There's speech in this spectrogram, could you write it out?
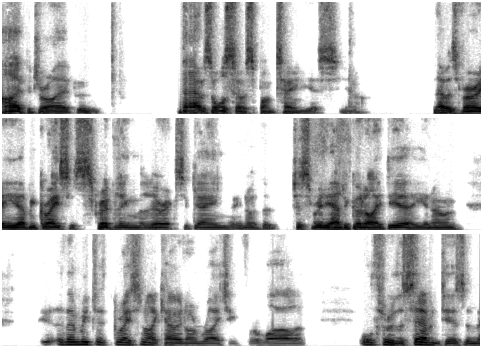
Hyperdrive, and that was also spontaneous. You know, that was very. I mean, Grace was scribbling the lyrics again. You know, that just really had a good idea. You know, and, and then we just Grace and I carried on writing for a while, and all through the seventies, and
